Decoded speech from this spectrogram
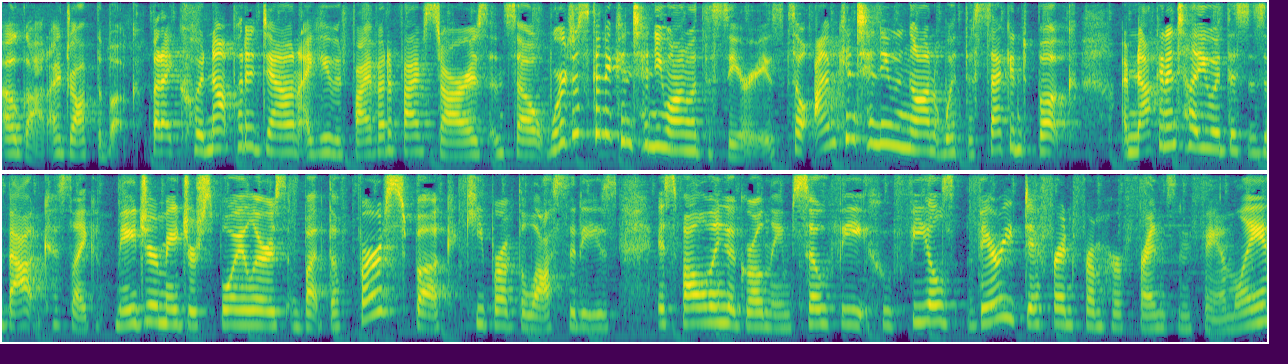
Oh God, I dropped the book. But I could not put it down. I gave it five out of five stars. And so we're just gonna continue on with the series. So I'm continuing on with the second book. I'm not gonna tell you what this is about because like major, major spoilers, but the first book, Keeper of the Lost Cities, is following a girl named Sophie who feels very different from her friends and family.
